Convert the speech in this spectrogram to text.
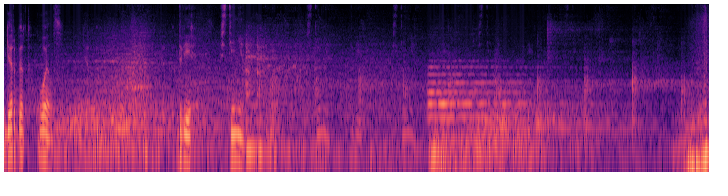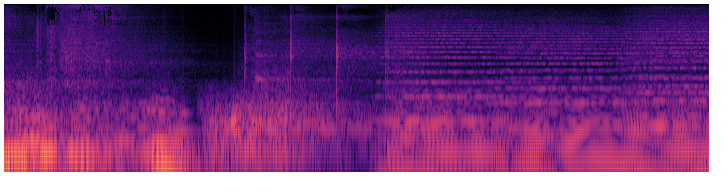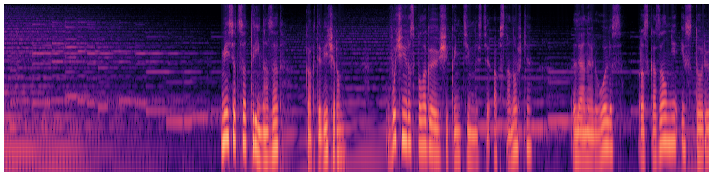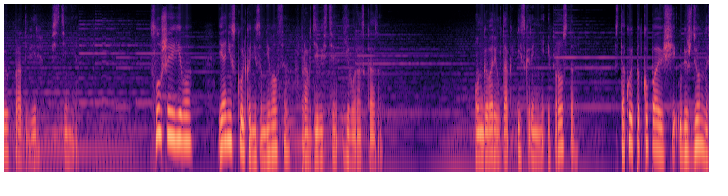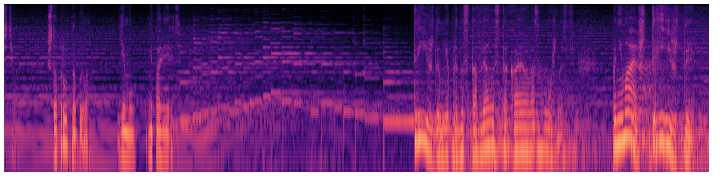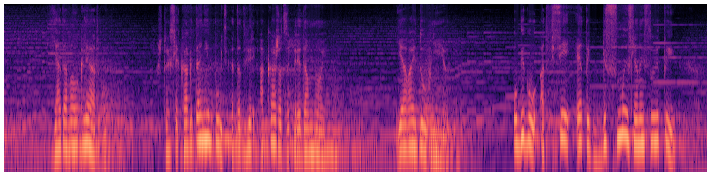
Герберт Уэллс. Дверь в стене. Месяца три назад, как-то вечером, в очень располагающей к интимности обстановке, Леонель Уоллес рассказал мне историю про дверь в стене. Слушая его, я нисколько не сомневался в правдивости его рассказа. Он говорил так искренне и просто, с такой подкупающей убежденностью, что трудно было ему не поверить. Трижды мне предоставлялась такая возможность. Понимаешь, трижды. Я давал клятву, что если когда-нибудь эта дверь окажется передо мной, я войду в нее. Убегу от всей этой бессмысленной суеты.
